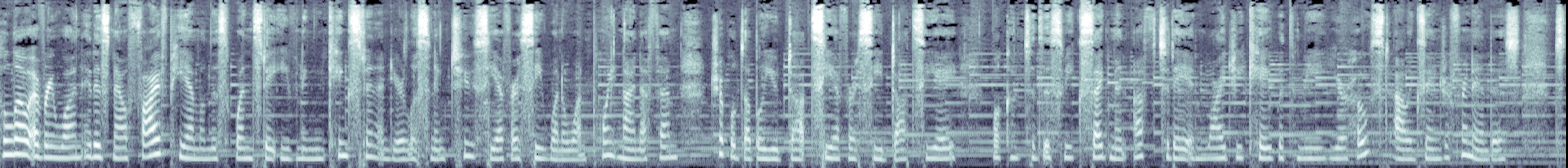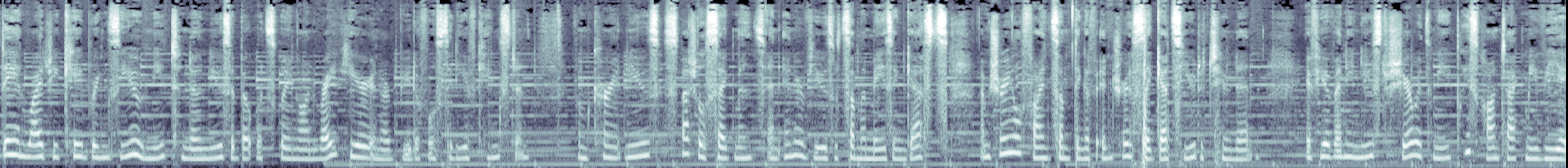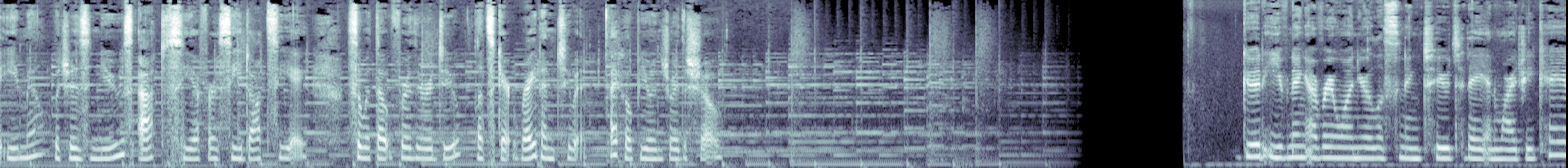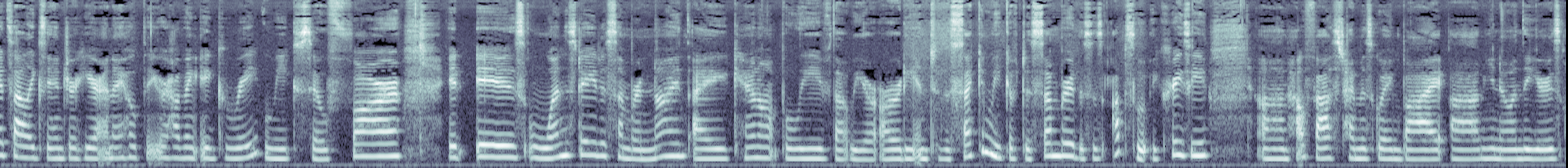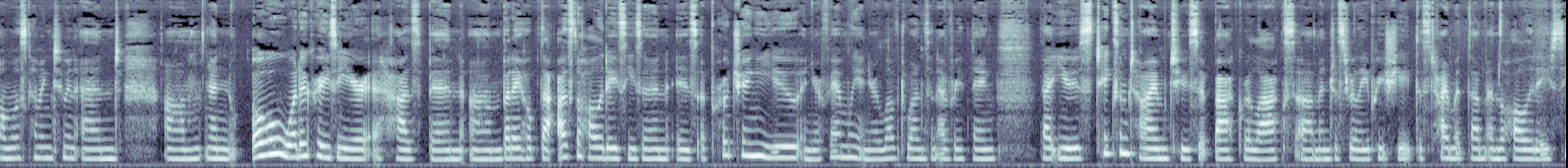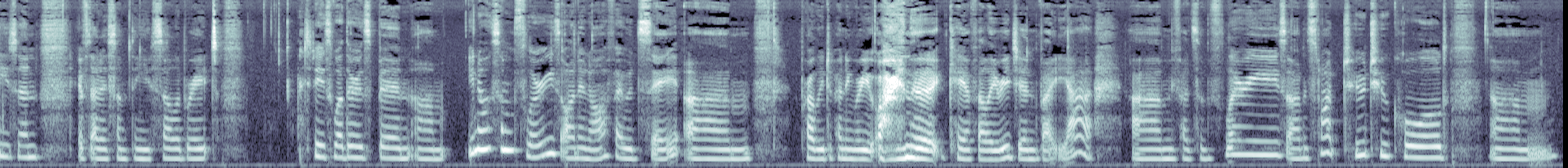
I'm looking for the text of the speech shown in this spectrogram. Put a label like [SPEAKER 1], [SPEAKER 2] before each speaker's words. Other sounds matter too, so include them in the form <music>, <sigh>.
[SPEAKER 1] Hello, everyone. It is now 5 p.m. on this Wednesday evening in Kingston, and you're listening to CFRC 101.9 FM, www.cfrc.ca. Welcome to this week's segment of Today in YGK with me, your host, Alexandra Fernandez. Today in YGK brings you need to know news about what's going on right here in our beautiful city of Kingston. From current news, special segments, and interviews with some amazing guests, I'm sure you'll find something of interest that gets you to tune in. If you have any news to share with me, please contact me via email, which is news at cfrc.ca. So without further ado, let's get right into it. I hope you enjoy the show. Good evening, everyone. You're listening to Today in YGK. It's Alexandra here, and I hope that you're having a great week so far. It is Wednesday, December 9th. I cannot believe that we are already into the second week of December. This is absolutely crazy um, how fast time is going by, um, you know, and the year is almost coming to an end. Um, and oh, what a crazy year it has been. Um, but I hope that as the holiday season is approaching you and your family and your loved ones and everything, that you take some time to sit back, relax, um, and just really appreciate this time with them and the holiday season if that is something you celebrate today's weather has been um, you know some flurries on and off i would say um, probably depending where you <laughs> are in the KFLA region. But yeah, um, we've had some flurries. Um, it's not too, too cold. Um,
